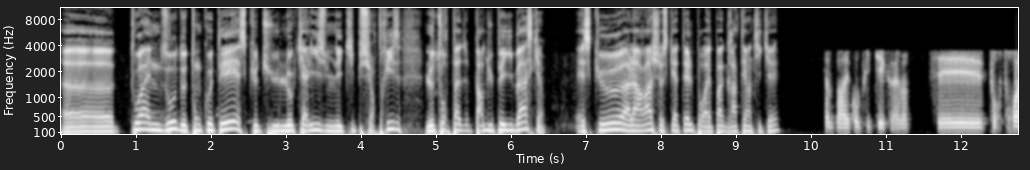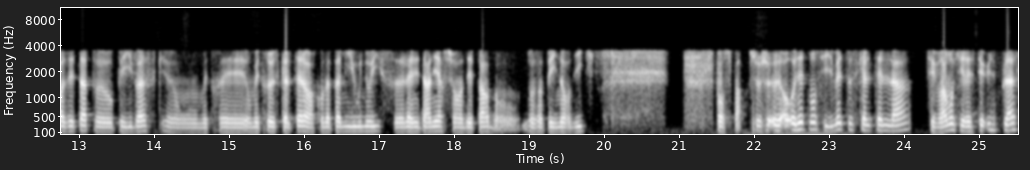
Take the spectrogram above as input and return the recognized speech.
toi, Enzo, de ton côté, est-ce que tu localises une équipe surprise? Le Tour par du Pays Basque, est-ce que à l'arrache, Scatel pourrait pas gratter un ticket? Ça me paraît compliqué quand même. C'est pour trois étapes euh, au Pays Basque, on mettrait on mettrait Euskaltel alors qu'on n'a pas mis Unox euh, l'année dernière sur un départ dans, dans un pays nordique. Je pense pas. Euh, honnêtement, s'ils mettent Euskaltel là, c'est vraiment qu'il restait une place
